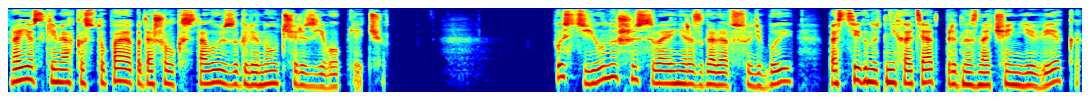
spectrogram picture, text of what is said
Раевский, мягко ступая, подошел к столу и заглянул через его плечо. Пусть юноши, свои не разгадав судьбы, постигнуть не хотят предназначение века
